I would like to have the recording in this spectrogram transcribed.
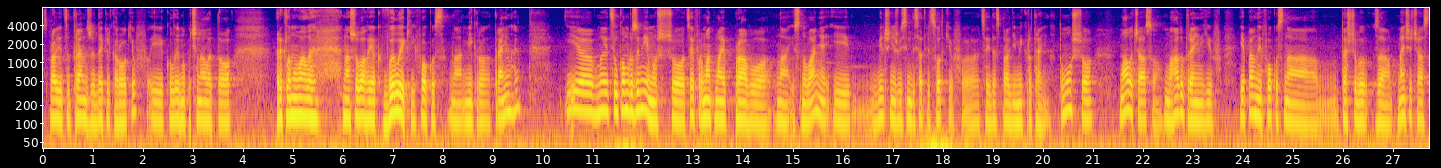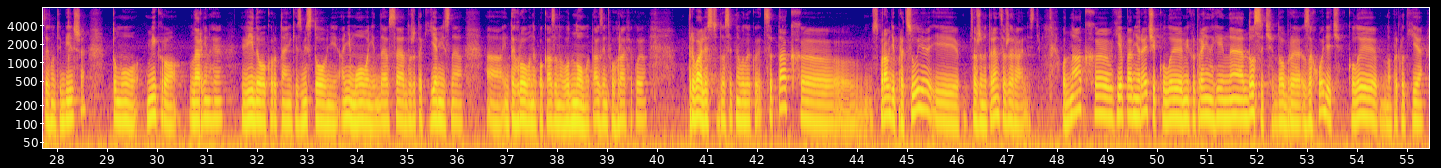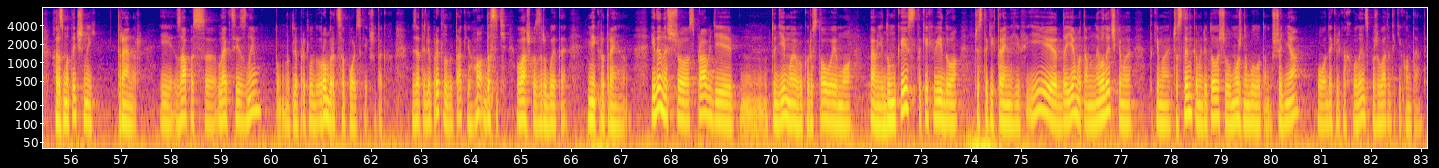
Справді це тренд вже декілька років. І коли ми починали, то рекламували нашу увагу як великий фокус на мікротренінги. І е, ми цілком розуміємо, що цей формат має право на існування, і більше ніж 80% е, це йде справді мікротренінг. Тому що мало часу, багато тренінгів, є певний фокус на те, щоб за менший час встигнути більше. Тому мікролернінги, відео коротенькі, змістовні, анімовані, де все дуже так ємнісно а, інтегроване, показано в одному, так, з інфографікою. Тривалістю досить невеликою. Це так е, справді працює, і це вже не тренд, це вже реальність. Однак е, є певні речі, коли мікротренінги не досить добре заходять, коли, наприклад, є харизматичний тренер і запис е, лекції з ним, ну, для прикладу, Роберт Сапольський, якщо так взяти для прикладу, так його досить важко зробити мікротренінгом. Єдине, що справді тоді ми використовуємо певні думки з таких відео чи з таких тренінгів і даємо там невеличкими такими частинками для того, щоб можна було там щодня по декілька хвилин споживати такі контенти.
